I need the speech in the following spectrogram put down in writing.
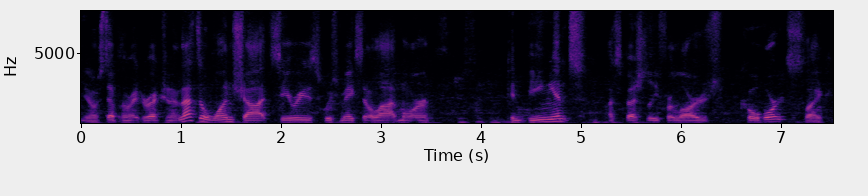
you know a step in the right direction. And that's a one-shot series, which makes it a lot more convenient, especially for large cohorts. Like,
